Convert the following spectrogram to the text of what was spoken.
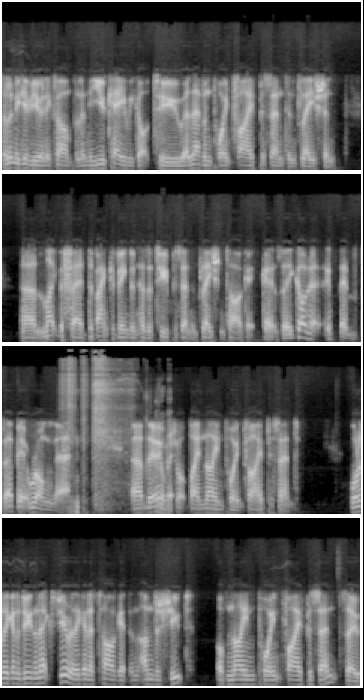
So let me give you an example. In the UK, we got to 11.5% inflation uh, like the Fed, the Bank of England has a 2% inflation target. So they got it a bit, a bit wrong there. uh, they overshot bit. by 9.5%. What are they going to do the next year? Are they going to target an undershoot of 9.5%? So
